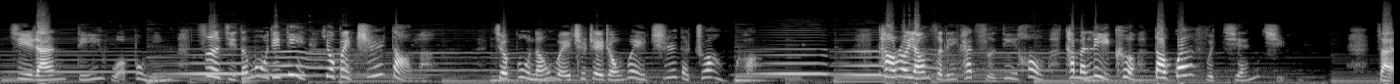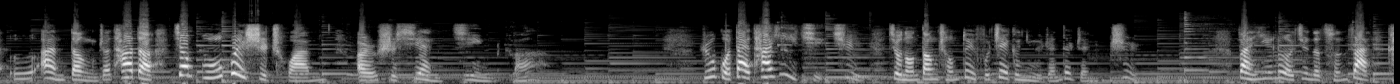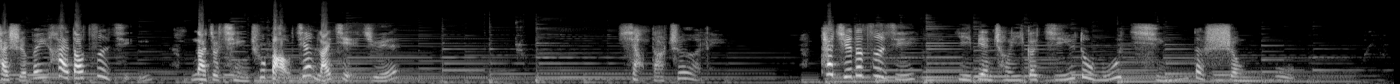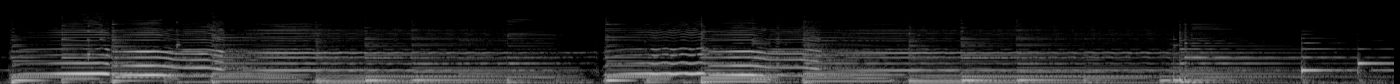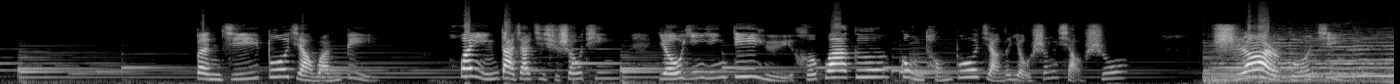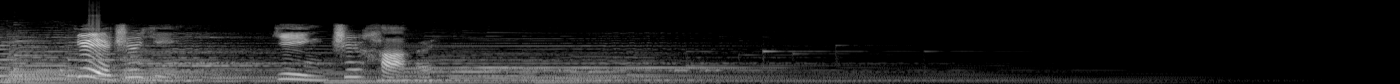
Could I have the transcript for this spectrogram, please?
既然敌我不明，自己的目的地又被知道了，就不能维持这种未知的状况。倘若杨子离开此地后，他们立刻到官府检举，在阿岸等着他的将不会是船，而是陷阱了。如果带他一起去，就能当成对付这个女人的人质。万一乐俊的存在开始危害到自己，那就请出宝剑来解决。想到这里，他觉得自己已变成一个极度无情的生物。本集播讲完毕，欢迎大家继续收听由盈盈低语和瓜哥共同播讲的有声小说《十二国记·月之影，影之海》。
